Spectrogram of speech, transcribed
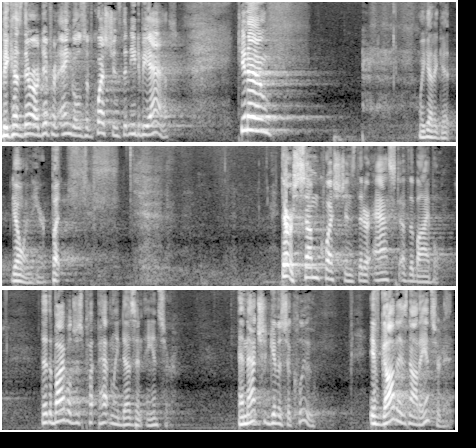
Because there are different angles of questions that need to be asked. Do you know, we got to get going here, but there are some questions that are asked of the Bible that the Bible just patently doesn't answer. And that should give us a clue. If God has not answered it,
